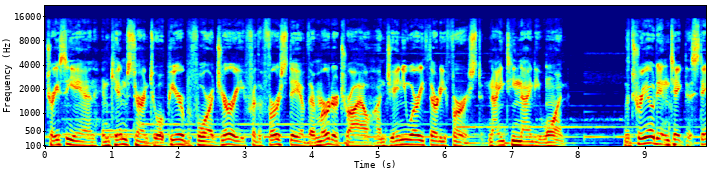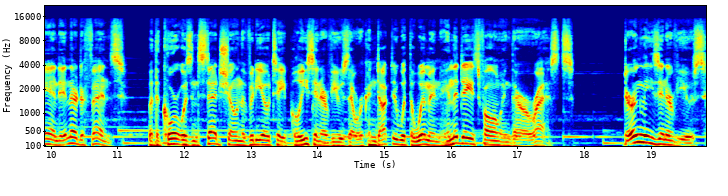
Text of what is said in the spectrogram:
Tracey Ann, and Kim's turn to appear before a jury for the first day of their murder trial on January 31st, 1991. The trio didn't take the stand in their defense, but the court was instead shown the videotape police interviews that were conducted with the women in the days following their arrests. During these interviews,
